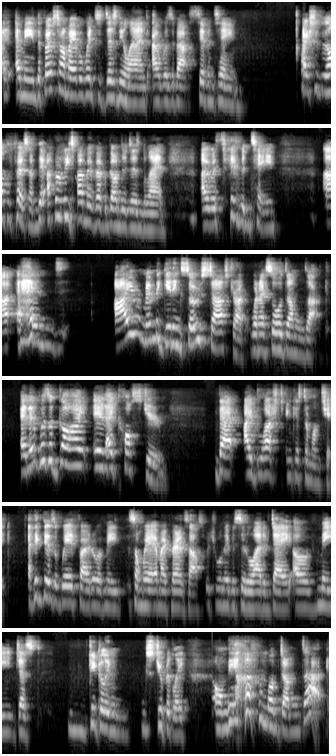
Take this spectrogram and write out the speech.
I, I mean, the first time I ever went to Disneyland, I was about 17. Actually, not the first time, the only time I've ever gone to Disneyland, I was 17. Uh, and I remember getting so starstruck when I saw Donald Duck. And it was a guy in a costume that I blushed and kissed him on the cheek. I think there's a weird photo of me somewhere at my parents' house, which will never see the light of day, of me just giggling stupidly on the arm of Donald Duck.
